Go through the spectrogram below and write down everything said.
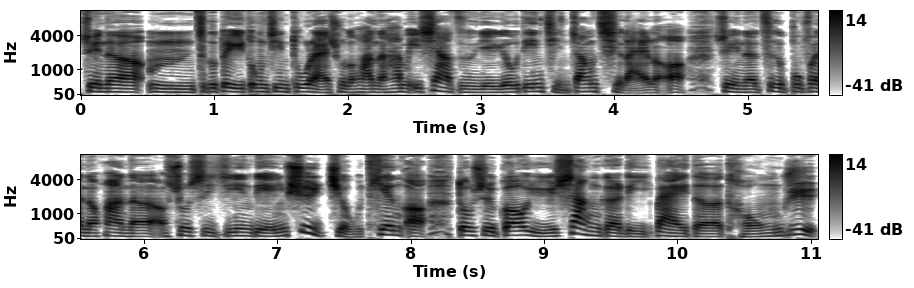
所以呢嗯这个对于东京都来说的话呢，他们一下子也有点紧张起来了啊，所以呢这个部分的话呢，说是已经连续九天啊都是高于。上个礼拜的同日，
